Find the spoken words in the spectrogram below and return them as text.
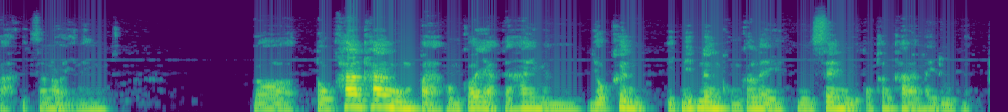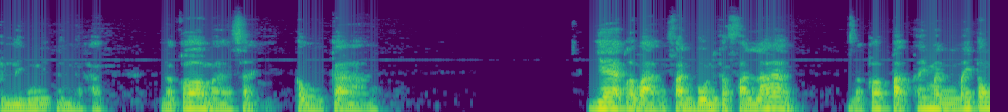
ปากอีกสักหน่อยนึงก็ตรงข้างข้างๆมุมปากผมก็อยากจะให้มันยกขึ้นอีกนิดนึง ผมก็เลยมีเส้นอยู่ตรงข้างๆ ให้ดูเป็นริ้วนิดนึงนะครับ แล้วก็มาใส่ตรงกลาง แยกระหว่างฟันบนกับฟันล่าง แล้วก็ปรับให้มันไม่ต้อง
